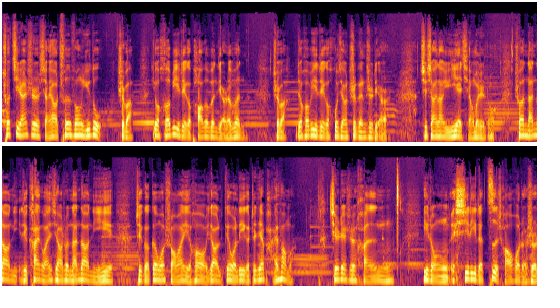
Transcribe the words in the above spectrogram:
说，既然是想要春风一度，是吧？又何必这个刨根问底儿的问呢？是吧？就何必这个互相知根知底儿，就相当于一夜情吧？这种说，难道你这开个玩笑说，难道你这个跟我爽完以后要给我立个贞节牌坊吗？其实这是很。一种犀利的自嘲，或者是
